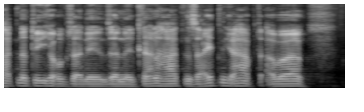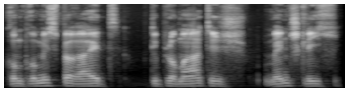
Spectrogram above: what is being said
hat natürlich auch seine, seine knallharten Seiten gehabt, aber kompromissbereit, diplomatisch, menschlich,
